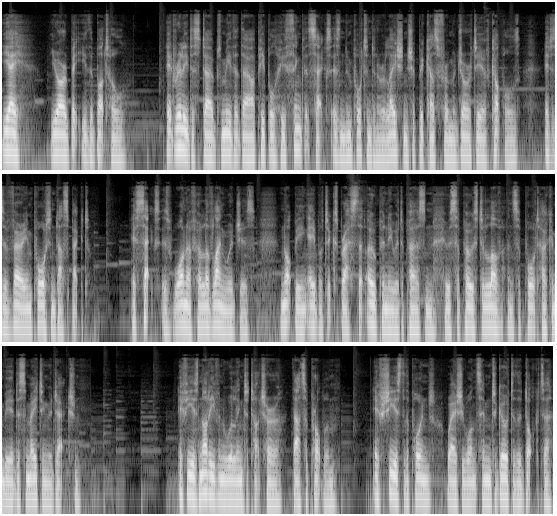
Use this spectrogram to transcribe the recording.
Yay, you are a bit you the butthole. It really disturbs me that there are people who think that sex isn't important in a relationship because for a majority of couples, it is a very important aspect. If sex is one of her love languages, not being able to express that openly with a person who is supposed to love and support her can be a decimating rejection. If he is not even willing to touch her, that's a problem. If she is to the point where she wants him to go to the doctor,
